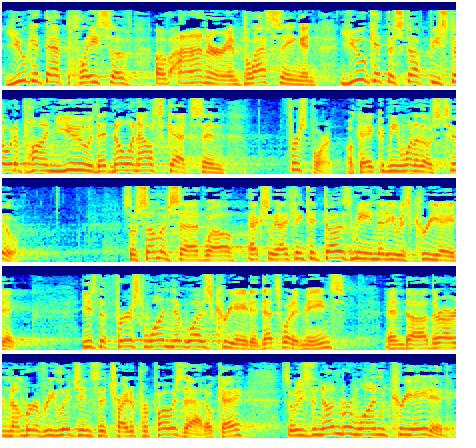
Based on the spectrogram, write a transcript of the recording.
you get that place of, of honor and blessing and you get the stuff bestowed upon you that no one else gets and firstborn. Okay? It could mean one of those two. So some have said, well, actually I think it does mean that he was created. He's the first one that was created. That's what it means. And uh, there are a number of religions that try to propose that, okay? So he's the number one created.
